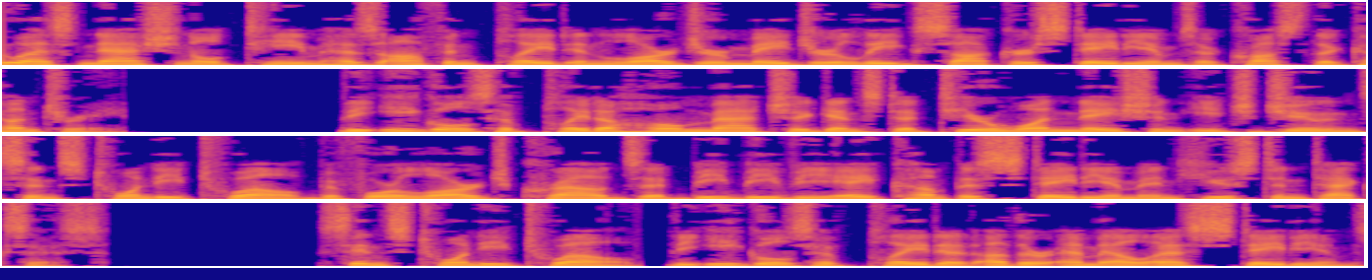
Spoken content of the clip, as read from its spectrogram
U.S. national team has often played in larger Major League Soccer stadiums across the country. The Eagles have played a home match against a Tier 1 nation each June since 2012 before large crowds at BBVA Compass Stadium in Houston, Texas. Since 2012, the Eagles have played at other MLS stadiums,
